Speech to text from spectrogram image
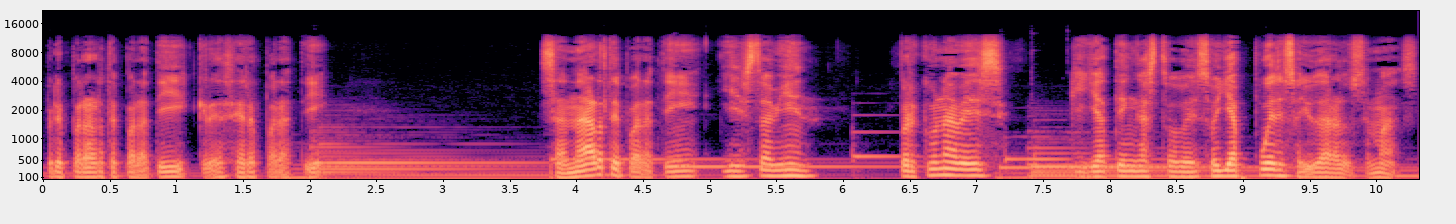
prepararte para ti, crecer para ti, sanarte para ti y está bien, porque una vez que ya tengas todo eso, ya puedes ayudar a los demás.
